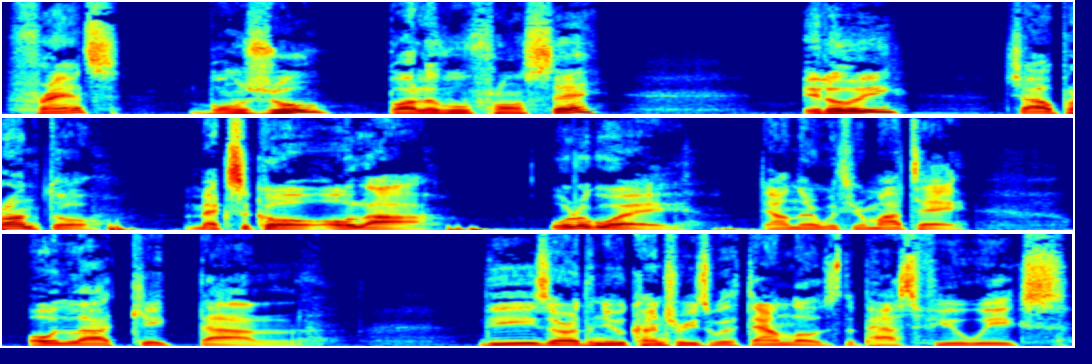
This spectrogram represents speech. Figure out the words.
France, bonjour, parlez-vous français? Italy, ciao pronto. Mexico, hola. Uruguay, down there with your mate. Hola, ¿qué tal? These are the new countries with downloads the past few weeks.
